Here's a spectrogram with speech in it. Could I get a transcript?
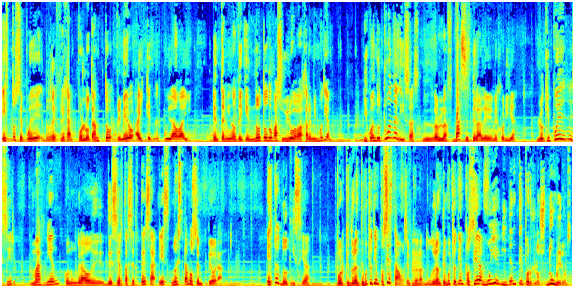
esto se puede reflejar. Por lo tanto, primero hay que tener cuidado ahí en términos de que no todo va a subir o va a bajar al mismo tiempo. Y cuando tú analizas las bases de la leve mejoría, lo que puedes decir, más bien con un grado de, cierta certeza, es no estamos empeorando. Esto es noticia porque durante mucho tiempo sí estábamos empeorando. Mm. Durante mucho tiempo sí era muy evidente por los números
